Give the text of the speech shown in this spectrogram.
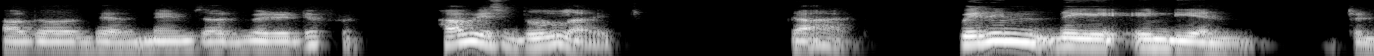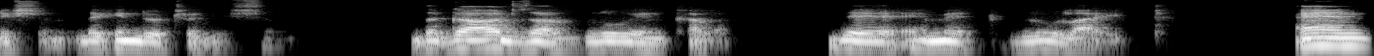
although their names are very different. How is blue light God? Within the Indian tradition, the Hindu tradition, the gods are blue in color. They emit blue light. And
